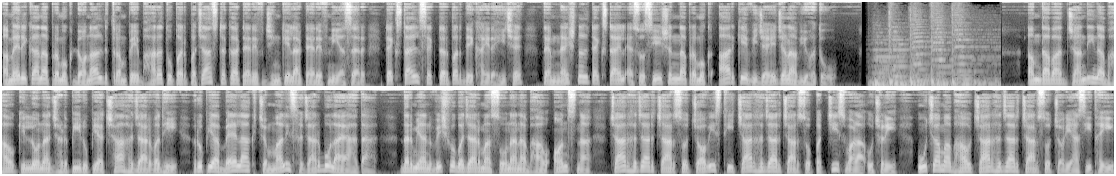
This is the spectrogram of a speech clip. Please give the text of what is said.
અમેરિકાના પ્રમુખ ડોનાલ્ડ ટ્રમ્પે ભારત ઉપર પચાસ ટકા ટેરિફ ઝીંકેલા ટેરિફની અસર ટેક્સટાઇલ સેક્ટર પર દેખાઈ રહી છે, તેમ નેશનલ ટેક્સટાઇલ એસોસિએશનના પ્રમુખ આર કે વિજયે જણાવ્યું હતું. અમદાવાદ ચાંદીના ભાવ કિલ્લોના ઝડપી રૂપિયા છ હજાર વધી, રૂપિયા બે લાખ ચમ્માલીસ હજાર બોલાયા હતા. દરમિયાન વિશ્વ બજારમાં સોનાના ભાવ ઓન્સના ચાર હજાર ચારસો ચોવીસથી ચાર હજાર ચારસો પચ્ચીસવાળા ઉછળી, ઊંચામાં ભાવ ચાર હજાર ચારસો ચોર્યાસી થઈ,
